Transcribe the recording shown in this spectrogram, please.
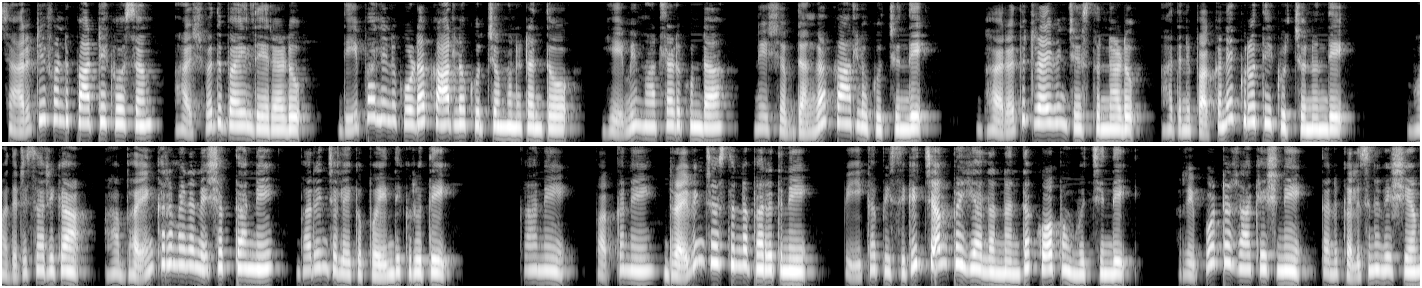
చారిటీ ఫండ్ పార్టీ కోసం అశ్వథ్ బయలుదేరాడు. దీపాలిని కూడా కార్లో కూర్చోమనటంతో ఏమీ మాట్లాడకుండా నిశ్శబ్దంగా కార్లో కూర్చుంది. భరత్ డ్రైవింగ్ చేస్తున్నాడు. అతని పక్కనే కృతి కూర్చొనుంది. మొదటిసారిగా ఆ భయంకరమైన నిశ్శబ్దాన్ని భరించలేకపోయింది కృతి. కానీ పక్కనే డ్రైవింగ్ చేస్తున్న భరత్ని పీక పిసికి చంపెయ్యాలన్నంత కోపం వచ్చింది. రిపోర్టర్ రాకేష్ని తను కలిసిన విషయం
